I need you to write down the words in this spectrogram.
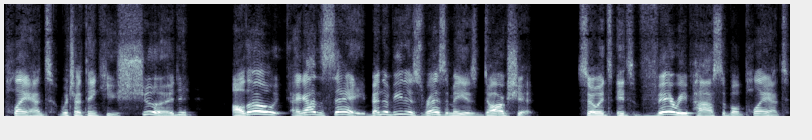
Plant, which I think he should, although I got to say, Benavidez' resume is dog shit. So it's it's very possible Plant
